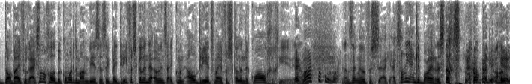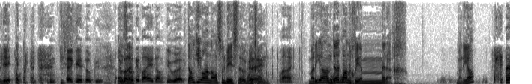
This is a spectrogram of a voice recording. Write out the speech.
daarby voeg. Ek sal nogal 'n bekommerde man wees as ek by drie verskillende ouens uitkom en al drie het vir my 'n verskillende kwaal gegee, weet jy. Ek was bekommerd. Dan sê ek nou ek ek sal nie eintlik baie rustig slaap in die aand nie. ek het ook. Maar ook baie dankie hoor. Dankie Johan, alles van die beste. Okay. Mooi gaan. Bye. Maria in Durban, goeiemiddag. Maria? Uh,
